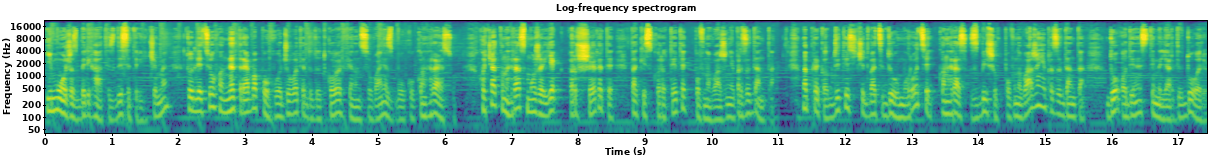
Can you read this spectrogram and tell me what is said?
і може зберігатись десятиріччями, то для цього не треба погоджувати додаткове фінансування з боку Конгресу. Хоча Конгрес може як розширити, так і скоротити повноваження президента. Наприклад, у 2022 році Конгрес збільшив повноваження президента до 11 мільярдів доларів.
